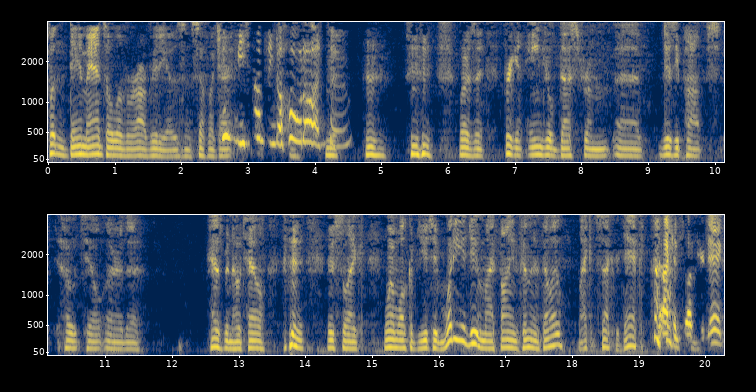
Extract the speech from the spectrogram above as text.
putting damn ads all over our videos and stuff like that. Give me something to hold on to. what was it? Freaking angel dust from uh, VivziePop's hotel or the Hazbin Hotel. it's like, when I walk up to YouTube. What do you do, my fine feminine fellow? I can suck your dick. I can suck your dick.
